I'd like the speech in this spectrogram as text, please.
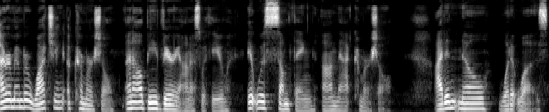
I remember watching a commercial, and I'll be very honest with you, it was something on that commercial. I didn't know what it was.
